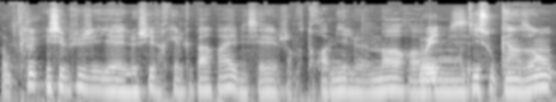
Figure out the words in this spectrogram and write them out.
Donc plus... Je sais plus, il y a le chiffre quelque part pareil, mais c'est genre 3000 morts en 10 ou 15 ans,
